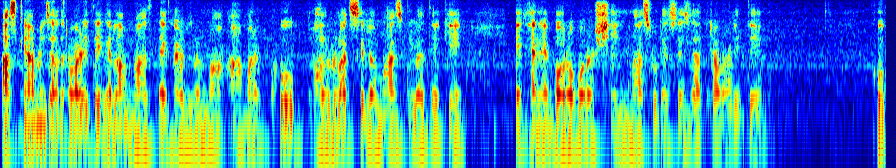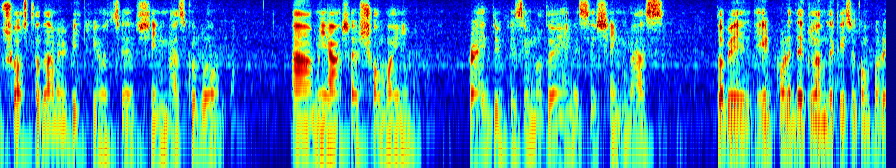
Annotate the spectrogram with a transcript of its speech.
আজকে আমি যাত্রাবাড়িতে গেলাম মাছ দেখার জন্য। আমার খুব ভালো লাগছিল মাছগুলো দেখে। এখানে বড়, বড় শিং মাছ উঠেছে যাত্রাবাড়িতে। খুব সস্তা দামে বিক্রি হচ্ছে শিং মাছগুলো। আমি আসার সময় প্রায় দুই কেজির মতো এনেছি শিং মাছ। তবে এরপরে দেখলাম যে কিছুক্ষণ পরে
